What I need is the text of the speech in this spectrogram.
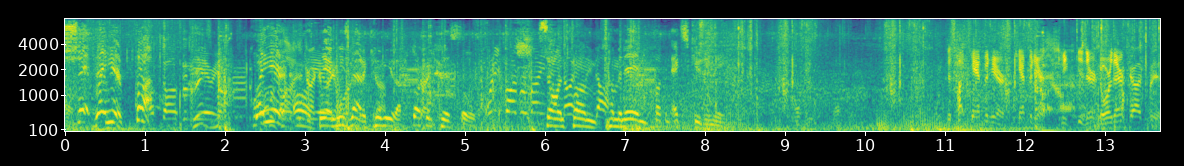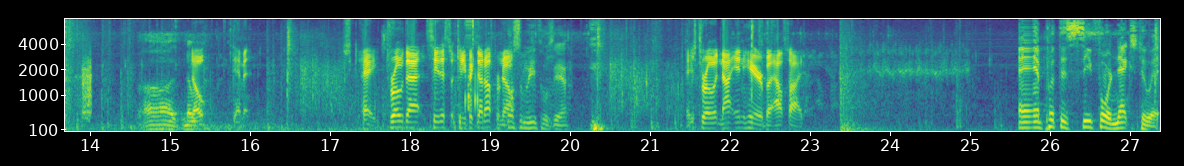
Shit, right here! Fuck! Hostiles in the Grids area. marked. Right here! Oh, damn, he's about to kill me with a fucking pistol. 25 remaining. From coming in, fucking executing me. Just hut camp in here. Camp in here. Is there a door there? Shots missed. uh, nope. Nope. Damn it. Hey, throw that. See this? Can you pick that up or no? Got some lethals here. And just throw it not in here, but outside. And put this C4 next to it.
